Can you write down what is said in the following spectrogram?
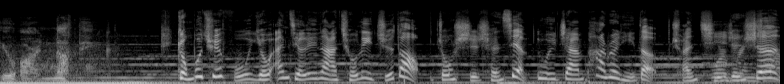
You are nothing. 永不屈服，由安吉丽娜·裘丽执导，忠实呈现路易詹·帕瑞尼的传奇人生。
